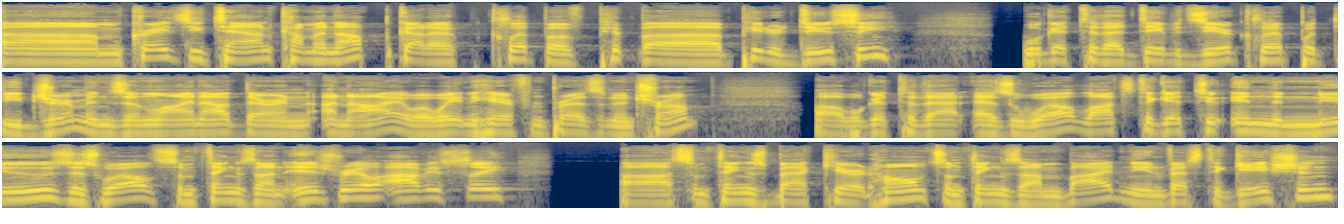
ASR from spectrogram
Um, Crazy Town coming up. Got a clip of P- uh, Peter Doocy. We'll get to that David Zier clip with the Germans in line out there in, in Iowa waiting to hear from President Trump. Uh, we'll get to that as well. Lots to get to in the news as well. Some things on Israel, obviously. Uh, some things back here at home. Some things on Biden, the investigation.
